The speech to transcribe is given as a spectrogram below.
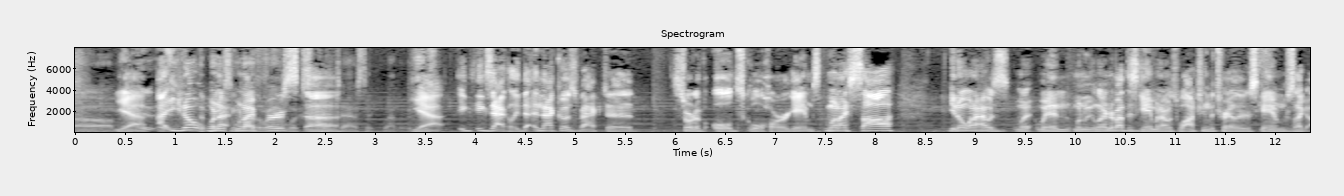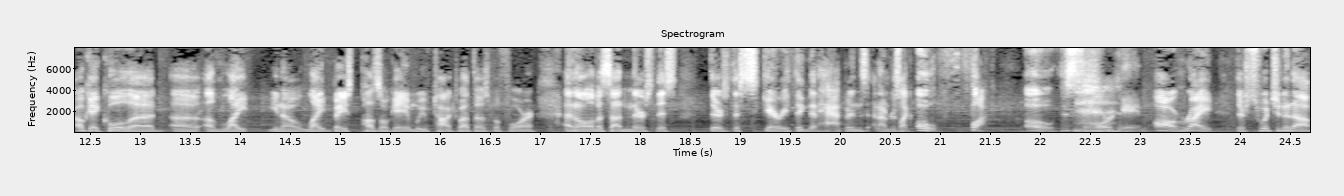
Um, Yeah. it- I- you know, the when I- when by I the way, first, looks uh, fantastic. By the way. Yeah, e- exactly. And that goes back to sort of old school horror games. When I saw, you know, when I was when when, when we learned about this game and I was watching the trailer of this game, I was like, okay, cool, uh, uh, a light, you know, light based puzzle game. We've talked about those before. And then all of a sudden, there's this there's this scary thing that happens, and I'm just like, oh fuck, oh this is a horror game. All right, they're switching it up.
